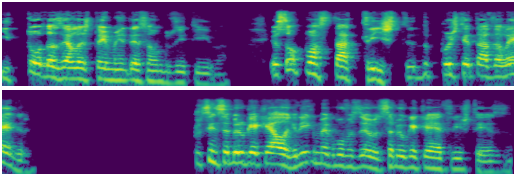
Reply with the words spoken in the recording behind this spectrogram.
e todas elas têm uma intenção positiva. Eu só posso estar triste depois de ter estado alegre. Porque sem saber o que é que é a alegria, como é que eu vou fazer, saber o que é que é a tristeza?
